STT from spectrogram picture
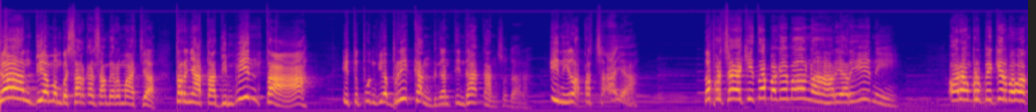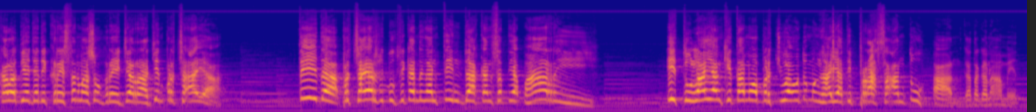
Dan dia membesarkan sampai remaja. Ternyata diminta, itu pun dia berikan dengan tindakan saudara. Inilah percaya. Nah percaya kita bagaimana hari-hari ini? Orang berpikir bahwa kalau dia jadi Kristen masuk gereja rajin percaya. Tidak, percaya harus dibuktikan dengan tindakan setiap hari. Itulah yang kita mau berjuang untuk menghayati perasaan Tuhan. Katakan amin.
